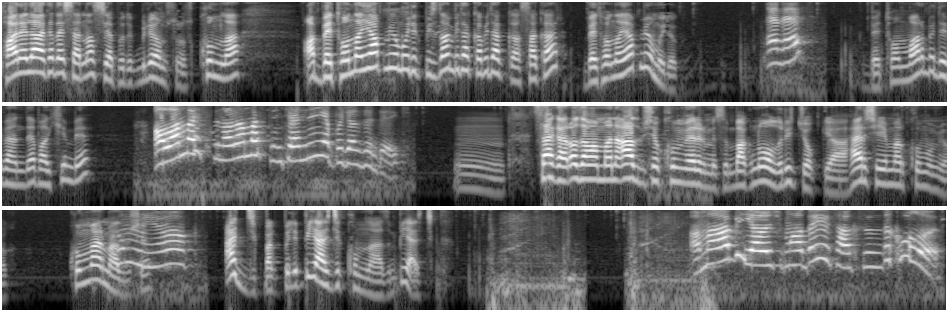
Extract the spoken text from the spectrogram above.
Paneli arkadaşlar nasıl yapıyorduk biliyor musunuz? Kumla. Abi betondan yapmıyor muyduk biz lan? Bir dakika bir dakika. Sakar. Betondan yapmıyor muyduk? Evet. Beton var mıydı bende? Bakayım bir. Alamazsın alamazsın kendin yapacağız dedik. Hmm. Sakar o zaman bana az bir şey kum verir misin? Bak ne olur hiç yok ya. Her şeyim var kumum yok. Kum var mı az bir şey? Azıcık bak böyle birazcık kum lazım. Birazcık. Ama abi yarışmadayız haksızlık olur.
